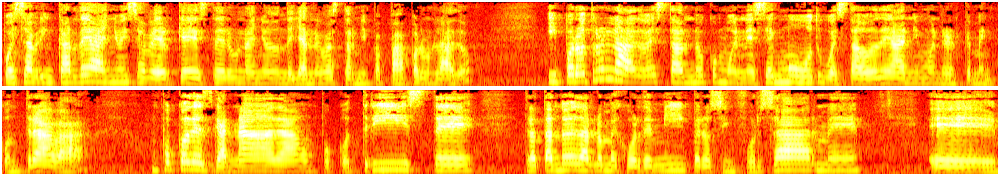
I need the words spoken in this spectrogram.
pues a brincar de año y saber que este era un año donde ya no iba a estar mi papá, por un lado, y por otro lado, estando como en ese mood o estado de ánimo en el que me encontraba, un poco desganada, un poco triste, tratando de dar lo mejor de mí, pero sin forzarme. Eh,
